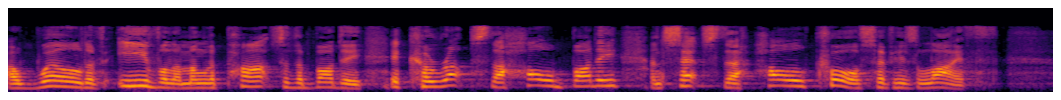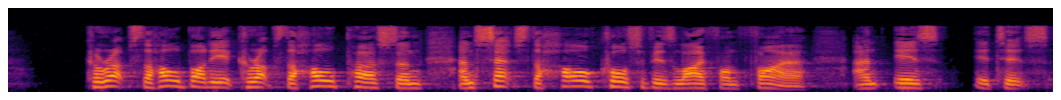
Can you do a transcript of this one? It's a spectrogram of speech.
a world of evil among the parts of the body. It corrupts the whole body and sets the whole course of his life. Corrupts the whole body, it corrupts the whole person and sets the whole course of his life on fire and is it is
